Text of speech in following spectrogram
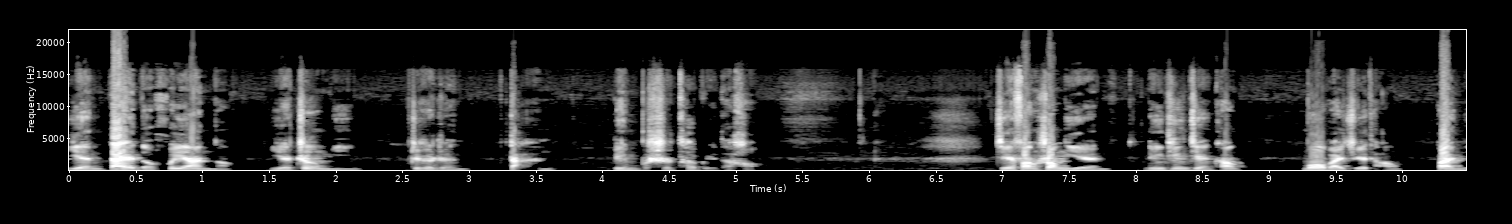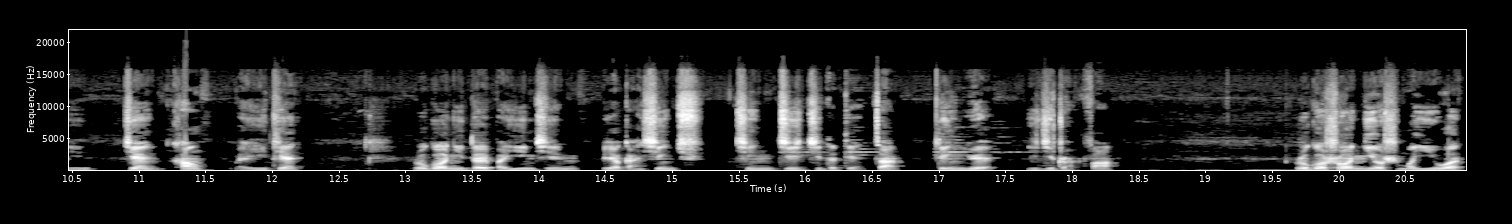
眼袋的灰暗呢，也证明这个人胆并不是特别的好。解放双眼，聆听健康，墨白学堂伴您健康每一天。如果你对本音频比较感兴趣，请积极的点赞、订阅以及转发。如果说你有什么疑问，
